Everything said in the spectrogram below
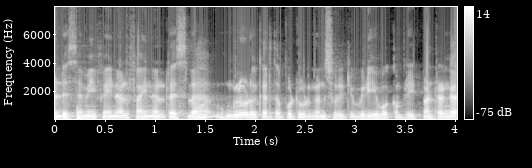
அண்டு செமிஃபைனல் ஃபைனல் ரேஸில் உங்களோட கருத்தை போட்டு விடுங்கன்னு சொல்லிட்டு வீடியோவை கம்ப்ளீட் பண்ணுறேங்க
